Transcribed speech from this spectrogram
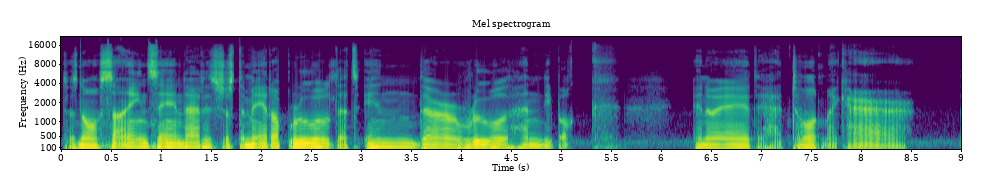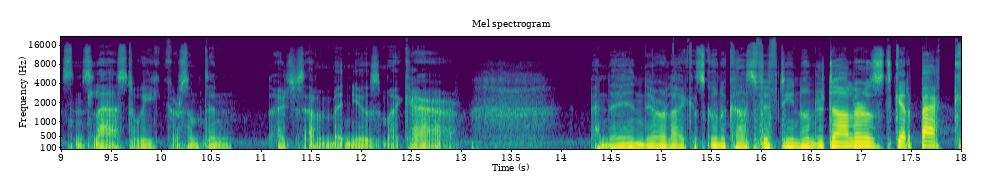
There's no sign saying that. It's just a made up rule that's in their rule handybook. Anyway, they had towed my car since last week or something. I just haven't been using my car. And then they were like, it's going to cost $1,500 to get it back.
